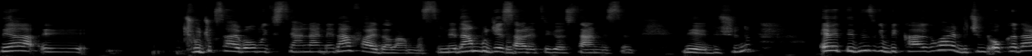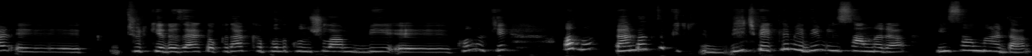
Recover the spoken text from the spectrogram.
veya e, çocuk sahibi olmak isteyenler neden faydalanmasın? Neden bu cesareti göstermesin diye düşünüp evet dediğiniz gibi bir kaygı vardı. Çünkü o kadar e, Türkiye'de özellikle o kadar kapalı konuşulan bir e, konu ki ama ben baktım ki hiç beklemediğim insanlara, insanlardan,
